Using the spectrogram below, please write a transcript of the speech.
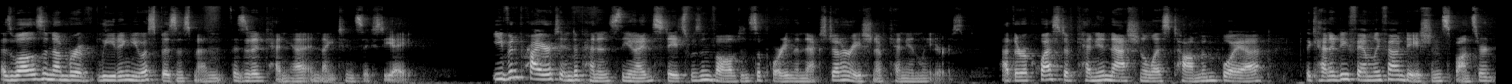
as well as a number of leading U.S. businessmen, visited Kenya in 1968. Even prior to independence, the United States was involved in supporting the next generation of Kenyan leaders. At the request of Kenyan nationalist Tom Mboya, the Kennedy Family Foundation sponsored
